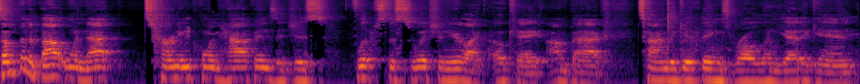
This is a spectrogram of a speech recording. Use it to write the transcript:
something about when that turning point happens, it just flips the switch and you're like, okay, I'm back. Time to get things rolling yet again.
